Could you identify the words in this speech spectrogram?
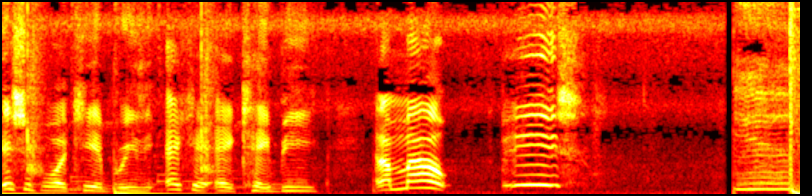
it's your boy Kidd Brezzyy, aka KB, and I'm out. Peace. Yeah.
